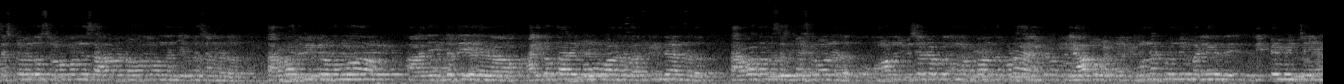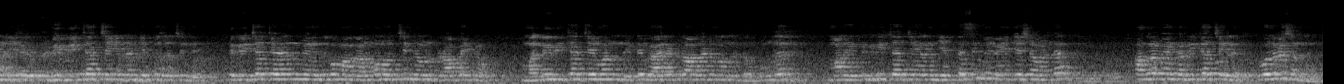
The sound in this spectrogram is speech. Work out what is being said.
సిస్టమ్ ఏదో స్లోగా ఉంది సర్వర్ డౌన్లో ఉందని చెప్పేసి అన్నాడు. తర్వాత వీక్ లోనేమో అదేంటది ఐదో తారీఖు వాళ్ళ వర్కింగ్ డే అన్నాడు. తర్వాత సిస్టమ్ స్లో అన్నాడు. మనం చూసేటప్పుడు మొత్తం అంతా కూడా యాప్ ఉన్నటువంటి మళ్ళీ రీపేమెంట్ చేయండి మీరు రీఛార్జ్ చేయండి అని చెప్పేసి వచ్చింది. ఈ రీఛార్జ్ చేయడానికి మేము ఎందుకో మాకు అనుమానం వచ్చి మేము డ్రాప్ అయిపోయాం. మళ్ళీ రీఛార్జ్ చేయమని అంటే వ్యాలిడ్ ఆల్రెడీ మనకు డబ్బు ఉంది. మనం ఎందుకు రీఛార్జ్ చేయాలని చెప్పేసి మేము ఏం చేసామంటే అందులో మేము ఇంకా రీఛార్జ్ చేయలేదు. వదిలేసాం దాన్ని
